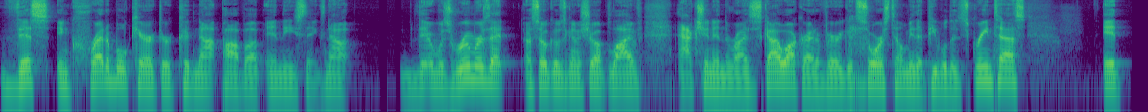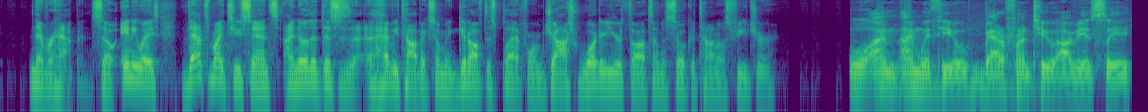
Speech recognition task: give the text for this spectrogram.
this incredible character could not pop up in these things. Now, there was rumors that Ahsoka was going to show up live action in the Rise of Skywalker. I had a very good source tell me that people did screen tests. It never happened. So, anyways, that's my two cents. I know that this is a heavy topic, so I'm going to get off this platform. Josh, what are your thoughts on Ahsoka Tano's future? Well, I'm I'm with you. Battlefront 2, obviously.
